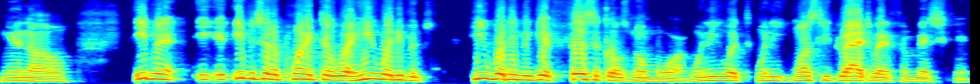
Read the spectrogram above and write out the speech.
You know, even even to the point to where he wouldn't even he wouldn't even get physicals no more when he went when he once he graduated from Michigan.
